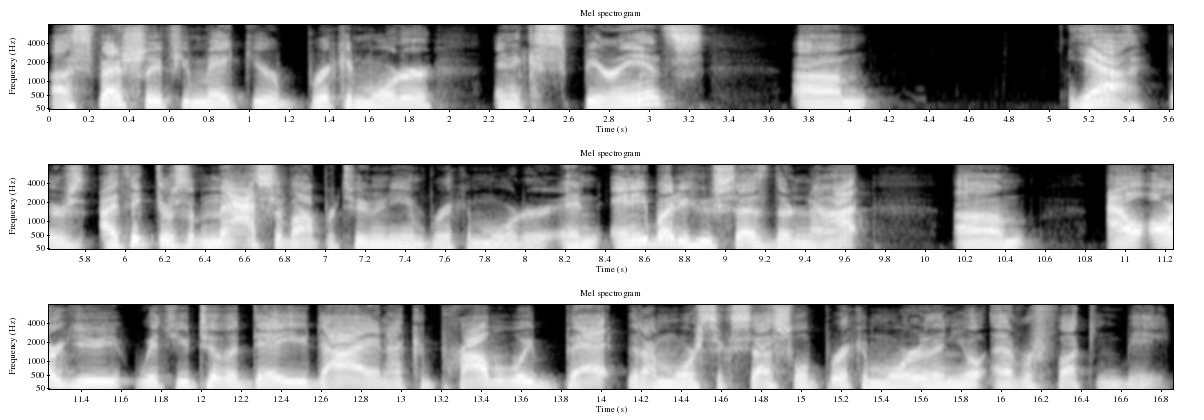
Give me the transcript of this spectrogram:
especially if you make your brick and mortar an experience. Um, yeah, there's I think there's a massive opportunity in brick and mortar, and anybody who says they're not, um, I'll argue with you till the day you die, and I could probably bet that I'm more successful at brick and mortar than you'll ever fucking be.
